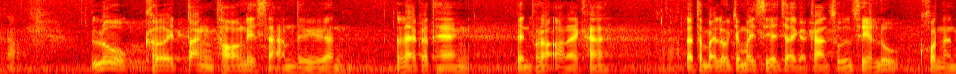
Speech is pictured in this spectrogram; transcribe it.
ครับ ลูกเคยตั้งท้องได้สามเดือน แล้วก็แท้งเป็นเพราะอะไรคะครับแล้วทำไมลูกจะไม่เสียใจกับการสูญเสียลูกคนนั้น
